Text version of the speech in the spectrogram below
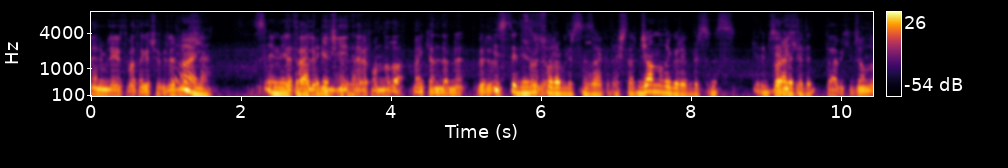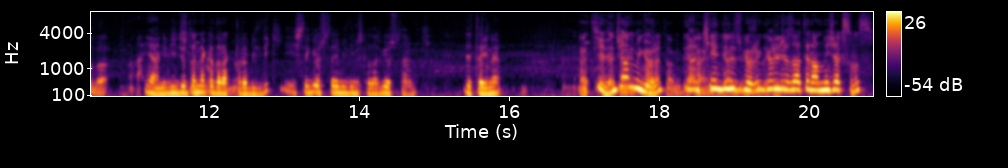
Benimle irtibata geçebilirler. Aynen. Seninle Detaylı bilgiyi geçerler. telefonda da ben kendilerine veririm. İstediğinizi söylerim. sorabilirsiniz arkadaşlar. Canlı da görebilirsiniz. Gelip Tabii ziyaret ki. edin. Tabii ki canlı da Yani videoda ne kadar problem yok. aktarabildik, işte gösterebildiğimiz kadar gösterdik. Detayını evet. gelin detaylı- canlı tabii, görün. tabii, yani detaylı kendiniz görün. Görünce gelin. zaten anlayacaksınız.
